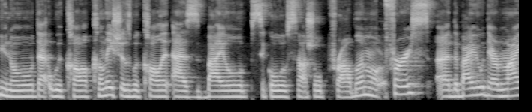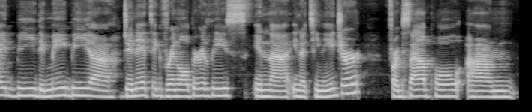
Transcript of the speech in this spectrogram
you know, that we call clinicians would call it as biopsychosocial problem. First, uh, the bio there might be there may be uh, genetic vulnerabilities in a, in a teenager. For example, um,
